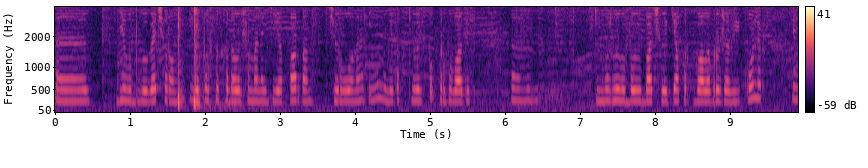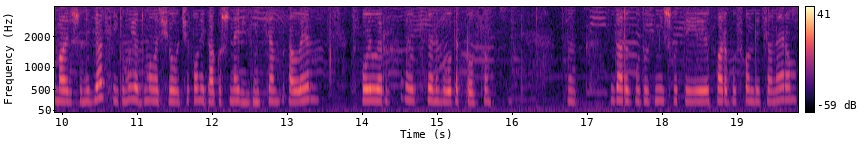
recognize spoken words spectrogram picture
Е, Діло було вечором, і я просто згадала, що в мене є фарба червона, і мені захотілося пофарбуватись. Е, Можливо, ви бачили, як я фарбувала в рожевий колір. Він майже не взявся, і тому я думала, що червоний також не візьметься. Але спойлер, все не було так просто. Так, зараз буду змішувати фарбу з кондиціонером.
